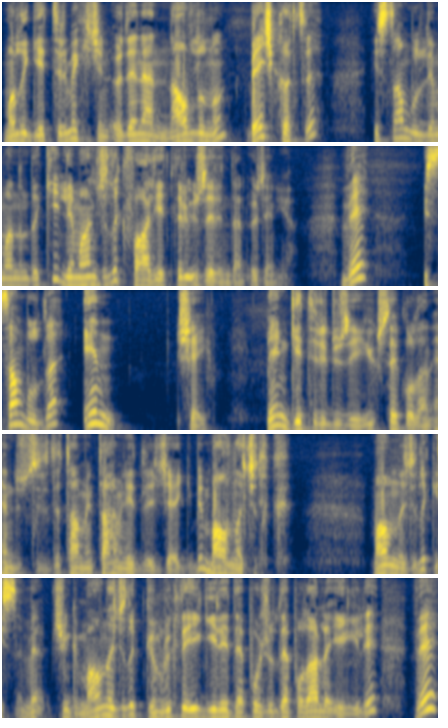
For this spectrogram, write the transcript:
malı getirmek için ödenen navlunun beş katı İstanbul limanındaki limancılık faaliyetleri üzerinden ödeniyor. Ve İstanbul'da en şey en getiri düzeyi yüksek olan endüstride tahmin, tahmin edileceği gibi mavnacılık. Mavnacılık çünkü mavnacılık gümrükle ilgili, depocu depolarla ilgili ve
